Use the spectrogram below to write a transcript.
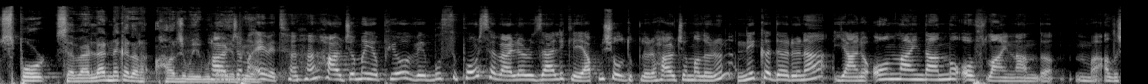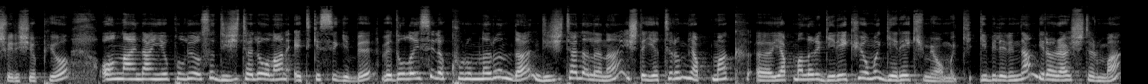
spor severler ne kadar harcamayı bundan harcama, yapıyor? Evet harcama yapıyor ve bu spor severler özellikle yapmış oldukları harcamaların ne kadarına yani online'dan mı offline'dan mı alışveriş yapıyor? Online'dan yapılıyorsa dijitale olan etkisi gibi ve dolayısıyla kurumların da dijital alana işte yatırım yapmak e, yapmaları gerekiyor mu gerekmiyor mu gibilerinden bir araştırma.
